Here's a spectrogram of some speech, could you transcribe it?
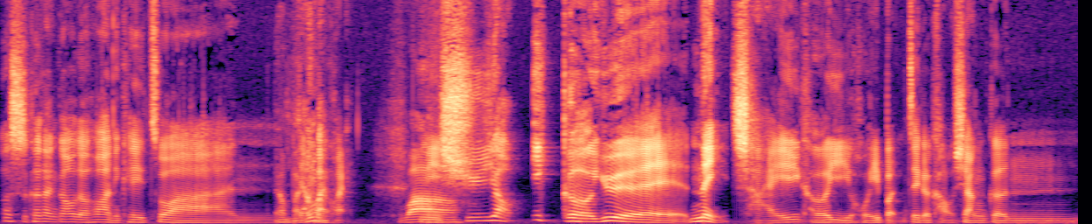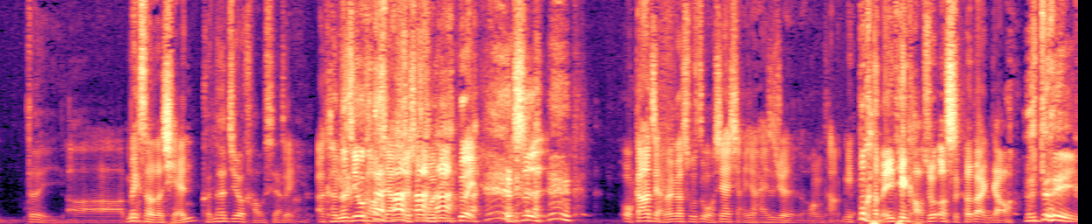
二十颗蛋糕的话，你可以赚200两百块。哇，你需要一个月内才可以回本这个烤箱跟对，啊、mixer 的钱，可能只有烤箱对了。啊，可能只有烤箱，说不定 对。可是我刚刚讲那个数字，我现在想一想还是觉得很荒唐。你不可能一天烤出二十颗蛋糕，对，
